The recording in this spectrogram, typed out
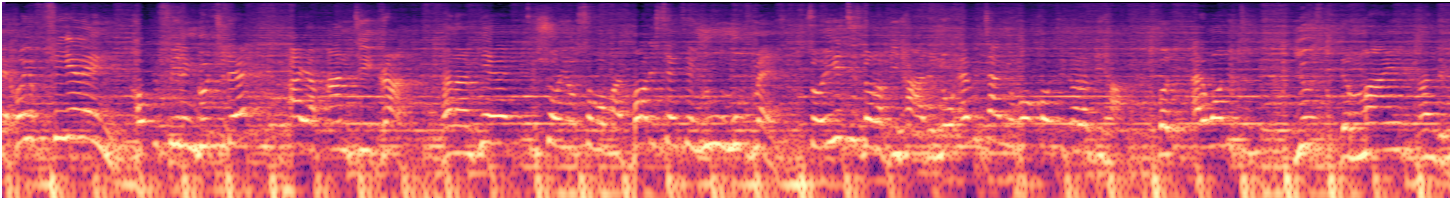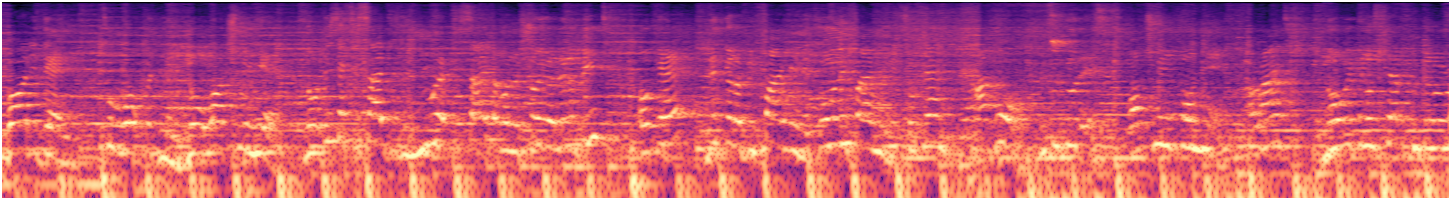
there. How you feeling? Hope you're feeling good today. I am Andy Grant and I'm here to show you some of my BodySensei new movements. So it is gonna be hard. You know, every time you walk out, it's gonna be hard. But I want you to use the mind and the body then to walk with me. No, watch me here. No, this exercise is a new exercise. I'm gonna show you a little bit. Okay? Is gonna be five minutes, only five minutes. Okay? At home, you can do this. Watch me from here. Alright? No, we're gonna step, we're gonna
